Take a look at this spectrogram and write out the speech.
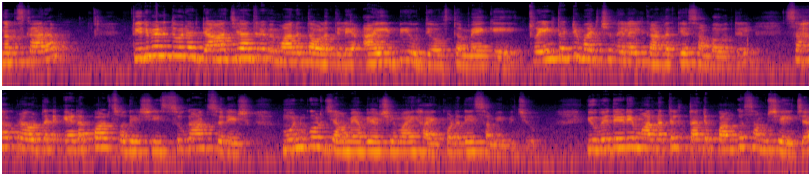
നമസ്കാരം. തിരുവനന്തപുരം രാജ്യാന്തര വിമാനത്താവളത്തിലെ ഐ ബി ഉദ്യോഗസ്ഥ മേഘയെ ട്രെയിൻ തട്ടി മരിച്ച നിലയിൽ കണ്ടെത്തിയ സംഭവത്തിൽ സഹപ്രവർത്തകൻ എടപ്പാൾ സ്വദേശി സുഗാന്ത് സുരേഷ് മുൻകൂർ ജാമ്യാപേക്ഷയുമായി ഹൈക്കോടതിയെ സമീപിച്ചു. യുവതിയുടെ മരണത്തിൽ തന്റെ പങ്ക് സംശയിച്ച്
